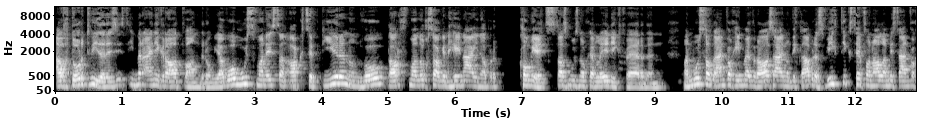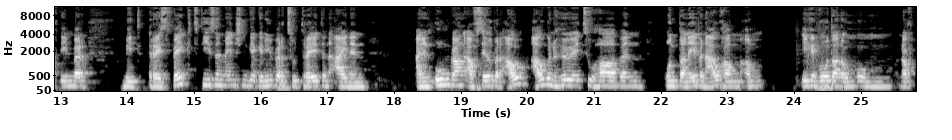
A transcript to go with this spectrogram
auch dort wieder, es ist immer eine Gratwanderung. Ja, wo muss man es dann akzeptieren und wo darf man noch sagen, hey nein, aber komm jetzt, das muss noch erledigt werden. Man muss halt einfach immer dran sein und ich glaube, das Wichtigste von allem ist einfach immer mit Respekt diesen Menschen gegenüber zu treten, einen, einen Umgang auf selber Au Augenhöhe zu haben und dann eben auch am, am irgendwo dann um, um nach,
